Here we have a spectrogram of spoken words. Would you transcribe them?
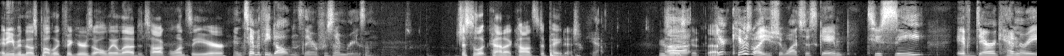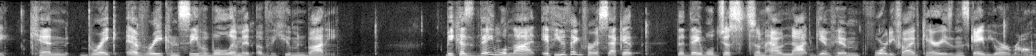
and even those public figures are only allowed to talk once a year, And Timothy Dalton's there for some reason. just to look kind of constipated. Yeah. He's always Uh, good at that. here- here's why you should watch this game to see if Derrick Henry can break every conceivable limit of the human body. Because they will not, if you think for a second that they will just somehow not give him 45 carries in this game, you're wrong.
